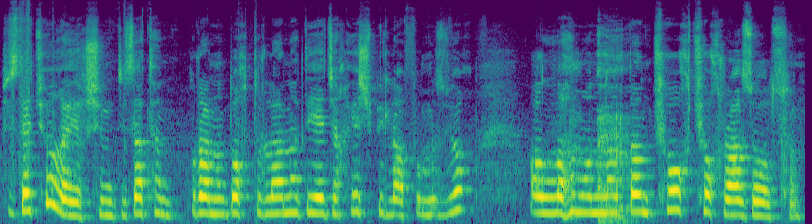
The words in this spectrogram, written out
Biz de çok ayık şimdi. Zaten buranın doktorlarına diyecek hiçbir lafımız yok. Allah'ım onlardan çok çok razı olsun.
